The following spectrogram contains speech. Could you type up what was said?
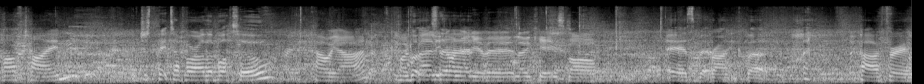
Half time. We've just picked up our other bottle. Hell yeah. I've barely to- drunk any of it. Loki, it's far. It is a bit rank, but power through.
